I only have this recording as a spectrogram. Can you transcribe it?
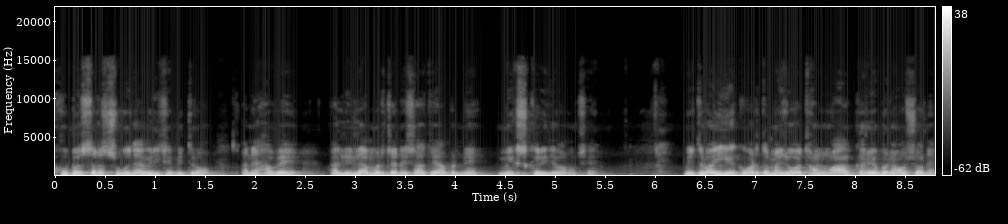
ખૂબ જ સરસ સુગંધ આવી રહી છે મિત્રો. અને હવે આ લીલા મરચાંની સાથે આ બંને મિક્સ કરી દેવાનું છે. મિત્રો, આ એકવાર તમે જો અથાણું આ ઘરે બનાવશો ને,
